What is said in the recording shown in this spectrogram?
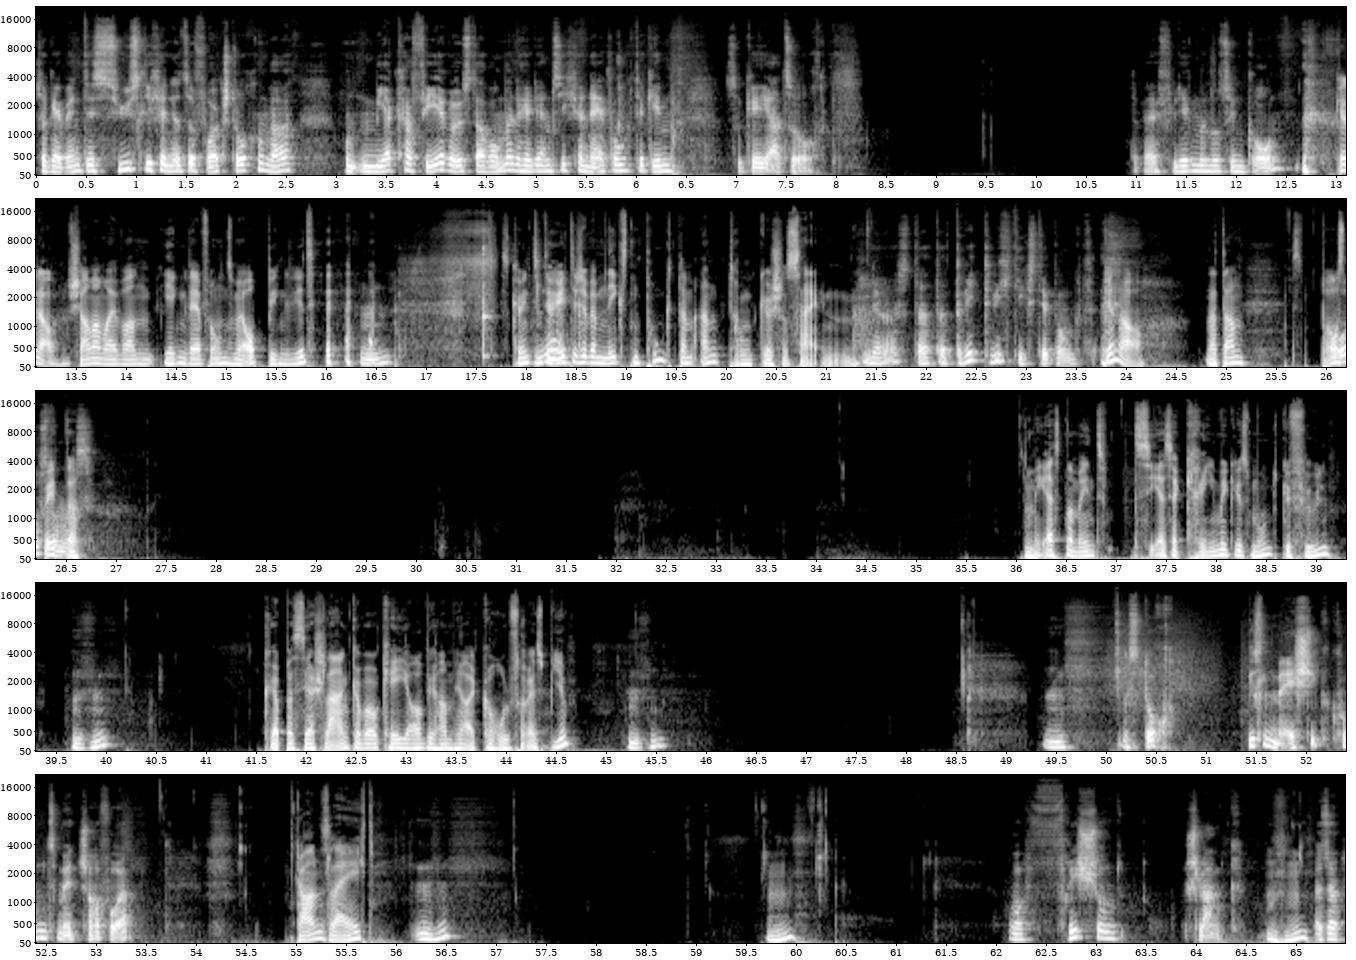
So, okay, wenn das Süßliche nicht so vorgestochen war und mehr Kaffeeröstaromen, hätte ich ihm sicher 9 Punkte gegeben. So gehe ich auch zu 8. Dabei fliegen wir nur synchron. Genau, schauen wir mal, wann irgendwer von uns mal abbiegen wird. Mhm. Das könnte theoretisch ja. beim nächsten Punkt beim Antrunker schon sein. Ja, das ist der, der drittwichtigste Punkt. Genau. Na dann, Prost, Prost Peter. Im ersten Moment sehr, sehr cremiges Mundgefühl. Mhm. Körper sehr schlank, aber okay, ja, wir haben hier alkoholfreies Bier. Mhm. mhm. Ist doch ein bisschen maischig, kommt es mir jetzt schon vor. Ganz leicht. Mhm. Mhm. Aber frisch und schlank. Mhm. Also,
